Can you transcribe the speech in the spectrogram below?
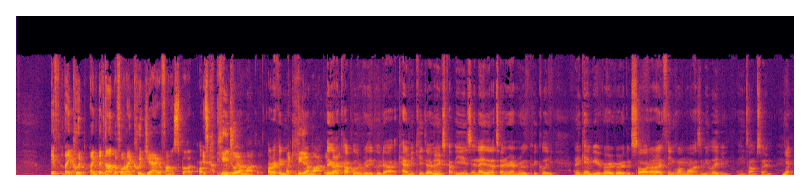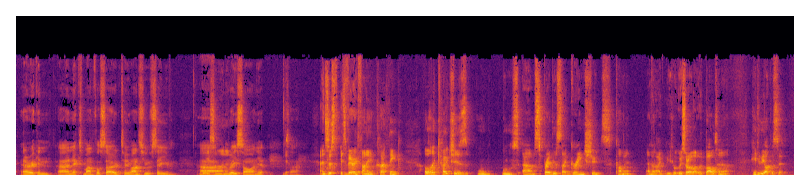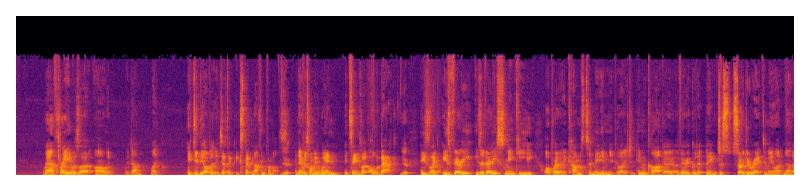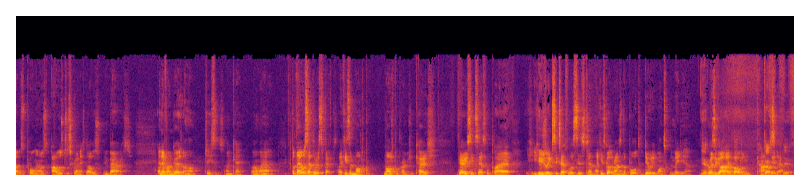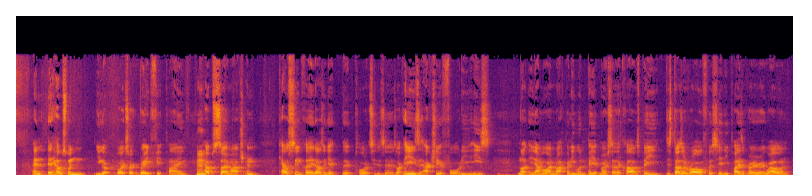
If they could, like they've done it before, and they could jag a final spot, it's hugely unlikely. I reckon Like hugely unlikely. They got a couple of really good uh, academy kids over the next couple of years, and they're going to turn around really quickly and again be a very, very good side. I don't think Longmire's going to be leaving anytime soon. Yeah. And I reckon uh, next month or so, two months, you'll see him uh, Re-sign and- Re-sign, yep. Yeah. So, And it's just it's very funny because I think a lot of coaches will, will um, spread this like green shoots comment, and then like we we saw a lot with Bolton. He did the opposite. Round three, he was like, "Oh, we're, we're done." Like he did the opposite. He just like expect nothing from us. Yeah. And every time we win, it seems like, "Oh, we're back." Yeah. He's like he's very he's a very sneaky operator when it comes to media manipulation. Him and Clarko are very good at being just so direct and being like, "No, that was appalling. I was I was disgraced. I was embarrassed." And everyone goes, "Oh, Jesus, okay, oh wow." But they also have the respect. Like he's a multiple multiple premiership coach, very successful player, hugely successful assistant. Like he's got the runs on the board to do what he wants with the media. Yeah. Whereas a guy like Bolton can't do doesn't, that. yeah. And it helps when you got blokes like Reid Fit playing, Hmm. helps so much. And Cal Sinclair doesn't get the plaudits he deserves. Like, he is actually a forward. He, he's not your number one ruckman. He wouldn't be at most other clubs, but he just does a role for Sydney. He plays it very, very well. And,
